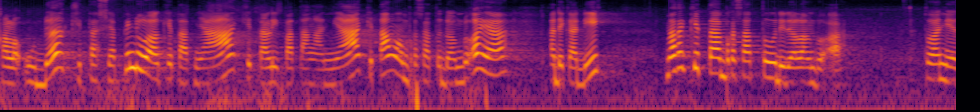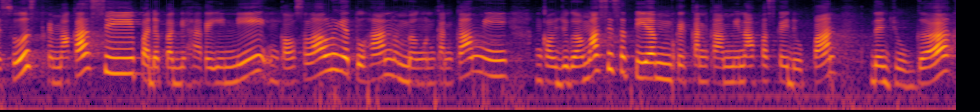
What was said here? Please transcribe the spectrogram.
Kalau udah, kita siapin dulu Alkitabnya, kita lipat tangannya, kita mau bersatu dalam doa ya. Adik-adik, mari kita bersatu di dalam doa. Tuhan Yesus, terima kasih pada pagi hari ini Engkau selalu ya Tuhan membangunkan kami. Engkau juga masih setia memberikan kami nafas kehidupan dan juga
